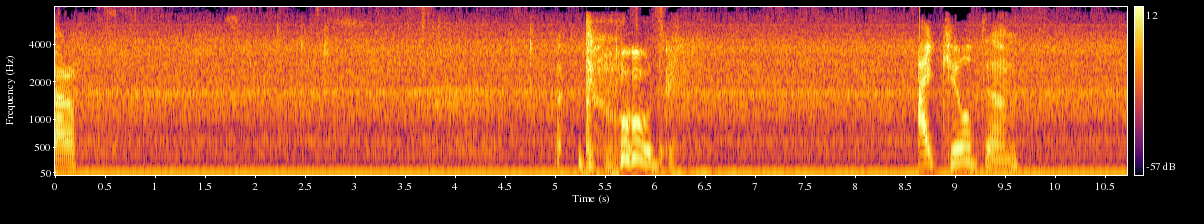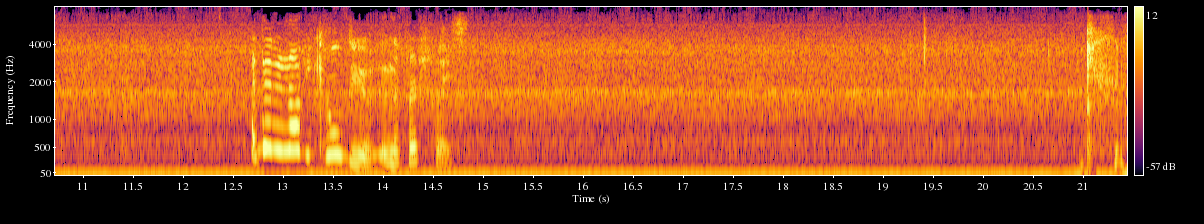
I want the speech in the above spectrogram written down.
Him. Dude! I killed them. I didn't know he killed you in the first place.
